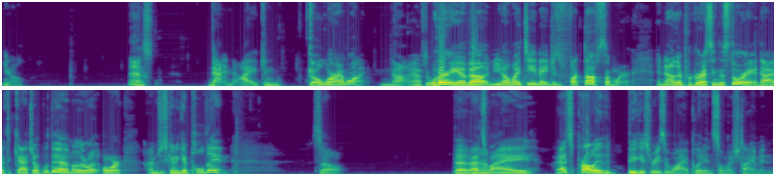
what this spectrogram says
you know, Yeah. Not, I can go where I want, not have to worry about you know my teammate just fucked off somewhere, and now they're progressing the story, and now I have to catch up with them. Otherwise, or I'm just gonna get pulled in. So that, that's why that's probably the biggest reason why I put in so much time in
